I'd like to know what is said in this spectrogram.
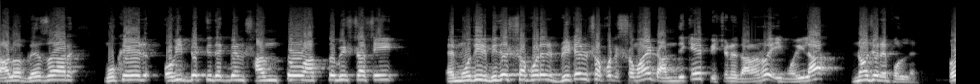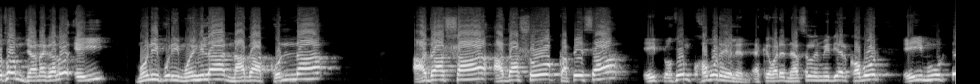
কালো ব্লেজার মুখের অভিব্যক্তি দেখবেন শান্ত, আত্মবিশ্বাসী মোদির বিদেশ সফরের, ব্রিটেন সফরের সময় ডান দিকে পিছনে দাঁড়ানো এই মহিলা নজরে পড়লেন। প্রথম জানা গেল এই মণিপুরী মহিলা নাগা কন্যা আদাসা আদাসো কাপেসা, এই প্রথম খবরে এলেন। একেবারে ন্যাশনাল মিডিয়ার খবর। এই মুহূর্তে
